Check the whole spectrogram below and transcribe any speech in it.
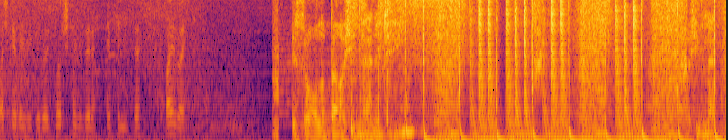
Başka bir videoda görüşmek üzere. Hepinize bay bay. It's all about humanity. Human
